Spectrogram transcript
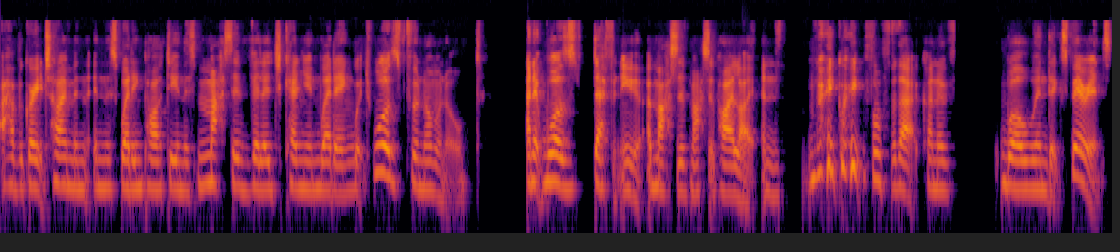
have a great time in in this wedding party in this massive village Kenyan wedding, which was phenomenal, and it was definitely a massive massive highlight, and very grateful for that kind of whirlwind experience.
